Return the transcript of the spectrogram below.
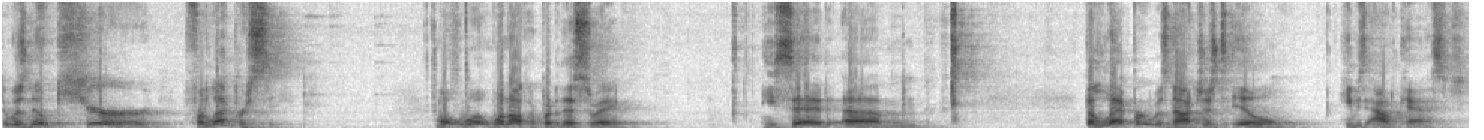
There was no cure for leprosy. One author put it this way he said, um, The leper was not just ill, he was outcast.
